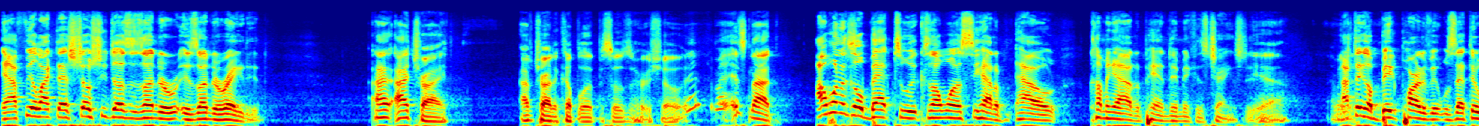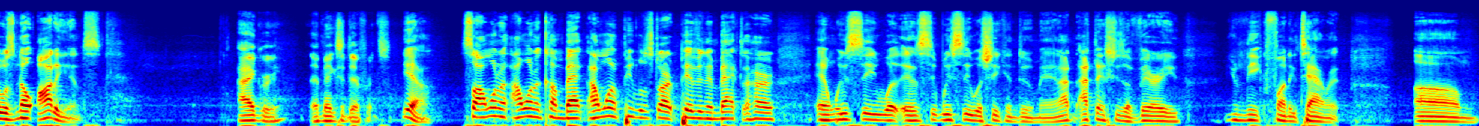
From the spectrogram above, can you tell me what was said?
and I feel like that show she does is under is underrated. I, I tried. I've tried a couple episodes of her show. Eh, I mean, it's not. I want to go back to it because I want to see how the how coming out of the pandemic has changed it. Yeah, I, mean, I think a big part of it was that there was no audience. I agree. That makes a difference. Yeah. So I want to I want to come back. I want people to start pivoting back to her, and we see what and see, we see what she can do, man. I, I think she's a very unique, funny talent. Um,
